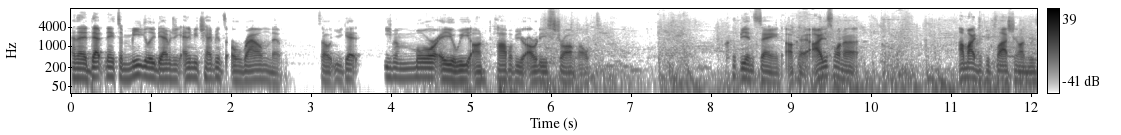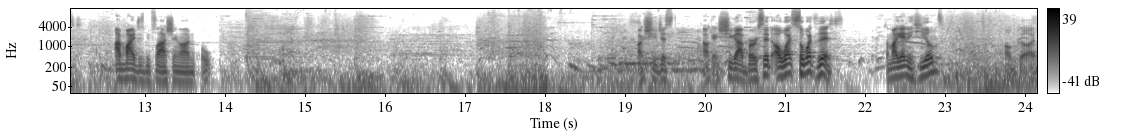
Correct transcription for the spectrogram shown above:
and then it detonates immediately, damaging enemy champions around them. So you get even more AOE on top of your already strong ult. Could be insane. Okay, I just want to. I might just be flashing on these. I might just be flashing on. Oh. Oh, she just. Okay, she got bursted. Oh, what? So what's this? Am I getting healed? Oh god.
